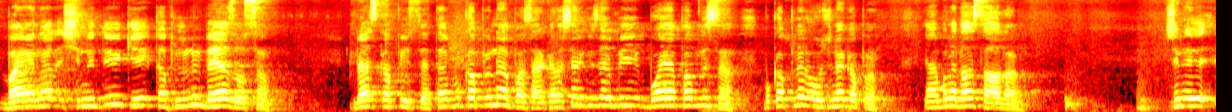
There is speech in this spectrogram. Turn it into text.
bayanlar şimdi diyor ki kapılarını beyaz olsun. Beyaz kapı üstü. Tabii bu kapı ne yaparsın arkadaşlar? Güzel bir boya yapabilirsin. Bu kapılar orijinal kapı. Yani buna daha sağlam. Şimdi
